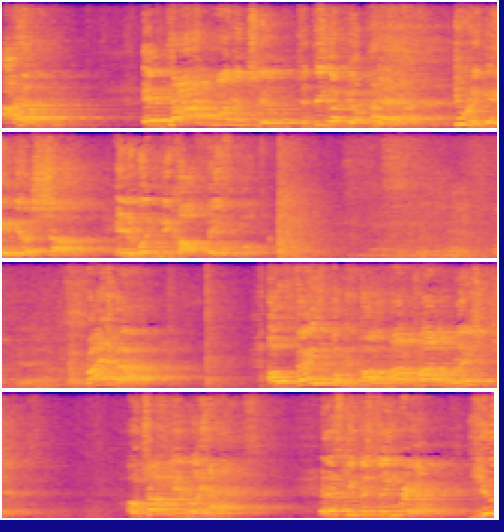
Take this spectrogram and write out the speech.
I help you. If God wanted you to dig up your past, he would have gave you a shovel, and it wouldn't be called Facebook. Right about it. Oh, Facebook has caused a lot of problem relationships. Oh, trust me, it really has. And let's keep this thing real. You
